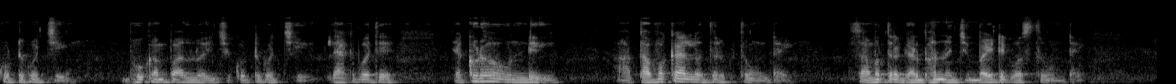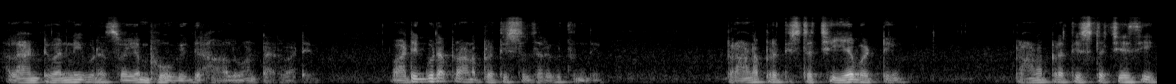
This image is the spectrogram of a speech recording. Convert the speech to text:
కొట్టుకొచ్చి భూకంపాల్లో ఇచ్చి కొట్టుకొచ్చి లేకపోతే ఎక్కడో ఉండి ఆ తవ్వకాల్లో దొరుకుతూ ఉంటాయి. సముద్ర గర్భం నుంచి బయటకు వస్తూ ఉంటాయి. అలాంటివన్నీ కూడా స్వయంభూ విగ్రహాలు అంటారు వాటిని. వాటికి కూడా ప్రాణప్రతిష్ఠ జరుగుతుంది. ప్రాణప్రతిష్ఠ చేయబట్టి ప్రాణప్రతిష్ఠ చేసి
